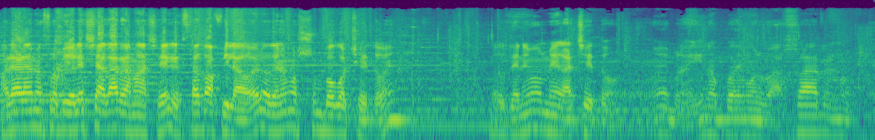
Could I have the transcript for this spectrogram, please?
Vale, ahora nuestro piolet se agarra más, ¿eh? Que está todo afilado, ¿eh? Lo tenemos un poco cheto, ¿eh? Lo tenemos mega cheto. Ver, por ahí no podemos bajar, no.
